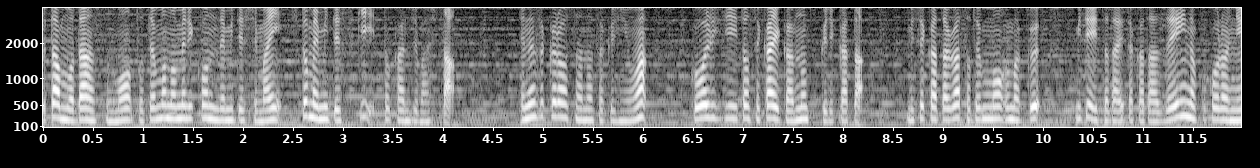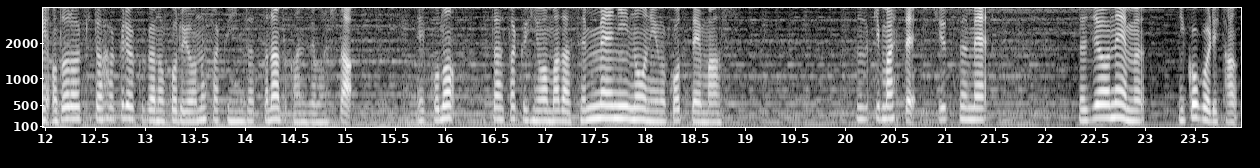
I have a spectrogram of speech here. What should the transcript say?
歌もダンスもとてものめり込んで見てしまい一目見て好きと感じました。N ズクロさんの作品はクオリティと世界観の作り方。見せ方がとてもうまく見ていただいた方全員の心に驚きと迫力が残るような作品だったなと感じました。えこの2作品はまだ鮮明に脳に残っています。続きまして9つ目。ラジオネームニコゴリさん。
